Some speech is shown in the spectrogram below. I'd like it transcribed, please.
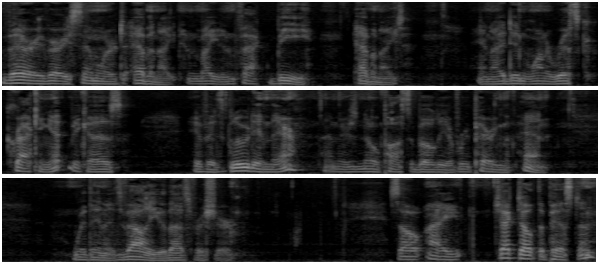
very, very similar to ebonite and might in fact be ebonite. And I didn't want to risk cracking it because if it's glued in there, then there's no possibility of repairing the pen within its value, that's for sure. So I checked out the piston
